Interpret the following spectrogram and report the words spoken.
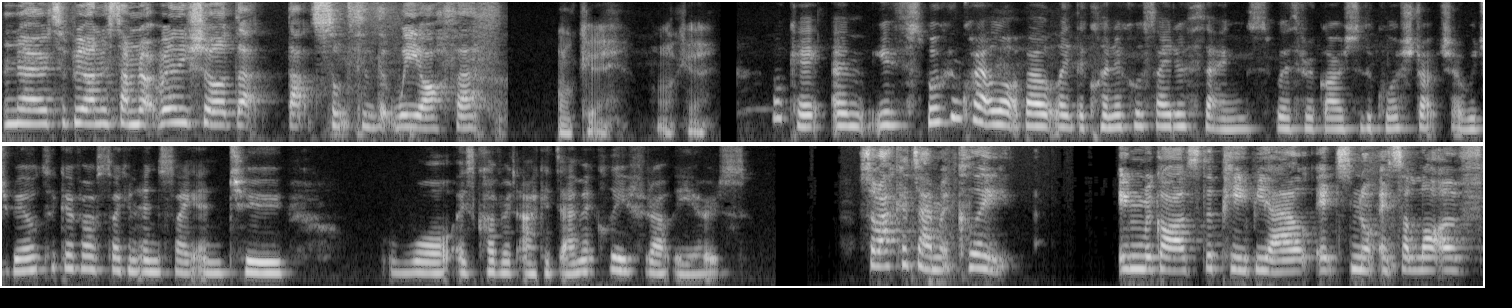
No, to be honest, I'm not really sure that that's something that we offer. Okay, okay. Okay, um, you've spoken quite a lot about like the clinical side of things with regards to the course structure. Would you be able to give us like an insight into what is covered academically throughout the years? So academically, in regards to the PBL, it's not it's a lot of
